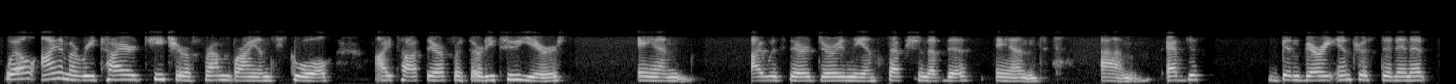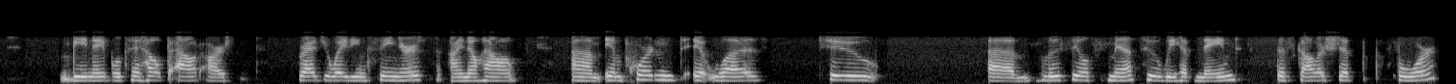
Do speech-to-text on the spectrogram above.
Well, I am a retired teacher from Bryan School. I taught there for 32 years and I was there during the inception of this and um, I've just been very interested in it being able to help out our graduating seniors. I know how um, important it was to um, Lucille Smith, who we have named the scholarship for,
